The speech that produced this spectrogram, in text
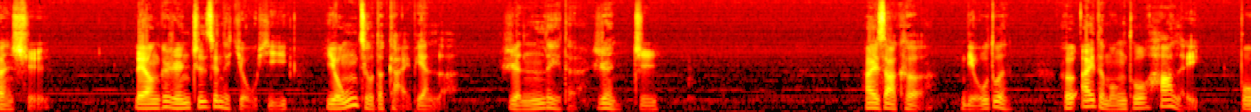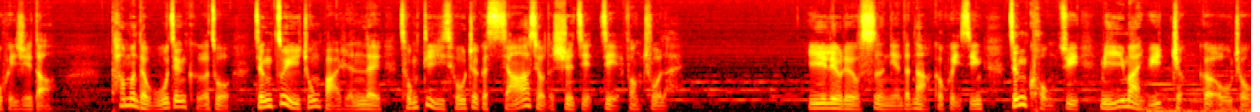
但是，两个人之间的友谊永久的改变了人类的认知。艾萨克·牛顿和埃德蒙多·哈雷不会知道，他们的无间合作将最终把人类从地球这个狭小的世界解放出来。一六六四年的那颗彗星将恐惧弥漫于整个欧洲，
